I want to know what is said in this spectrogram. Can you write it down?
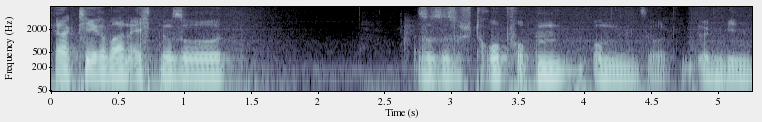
Charaktere waren echt nur so. Also so, so Strohpuppen, um so irgendwie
